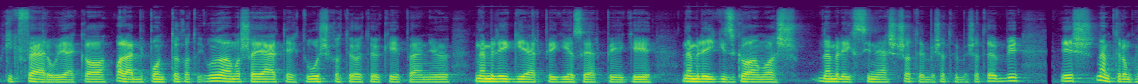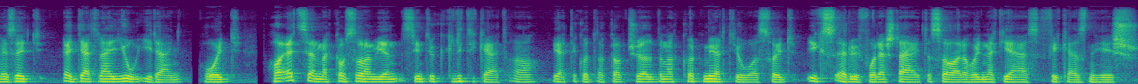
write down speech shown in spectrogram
akik felrólják a alábbi pontokat, hogy unalmas a játék, túl sok a töltőképernyő, nem elég RPG az RPG, nem elég izgalmas, nem elég színes, stb. stb. stb. És nem tudom, hogy ez egy egyáltalán jó irány, hogy ha egyszer megkapsz valamilyen szintű kritikát a játékoddal kapcsolatban, akkor miért jó az, hogy X erőforrást állítasz arra, hogy neki állsz fikezni és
